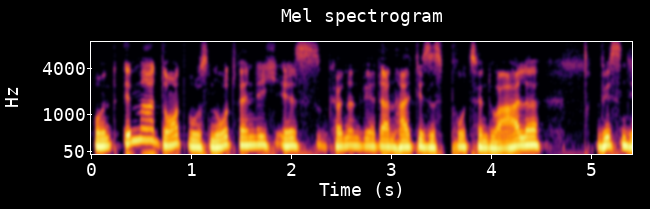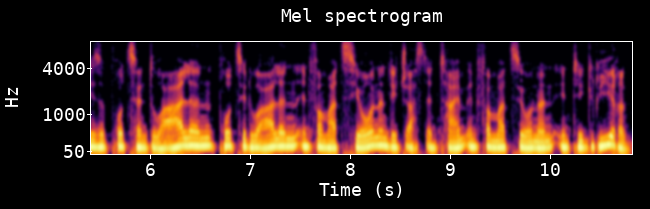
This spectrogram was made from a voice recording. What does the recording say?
Und immer dort, wo es notwendig ist, können wir dann halt dieses prozentuale Wissen, diese prozentualen, prozeduralen Informationen, die Just-in-Time-Informationen integrieren.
